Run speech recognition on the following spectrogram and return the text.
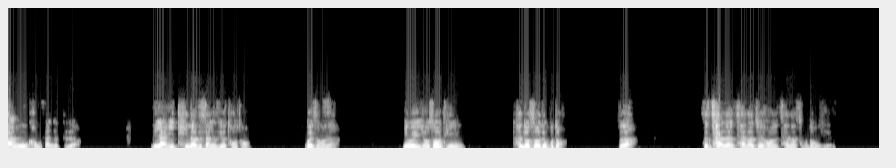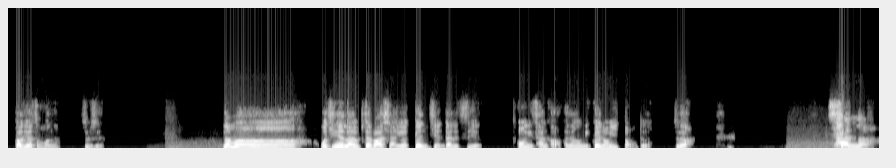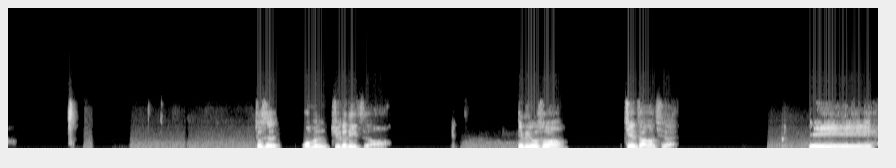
参悟空三个字啊，人家一听到这三个字就头痛，为什么呢？因为有时候听，很多时候就不懂，是吧？这参了参到最后参到什么东西？到底要怎么呢？是不是？那么我今天来再帮他想一个更简单的字眼，供你参考，可能你更容易懂得，是吧？参呢，就是我们举个例子哦，你比如说今天早上起来，你。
